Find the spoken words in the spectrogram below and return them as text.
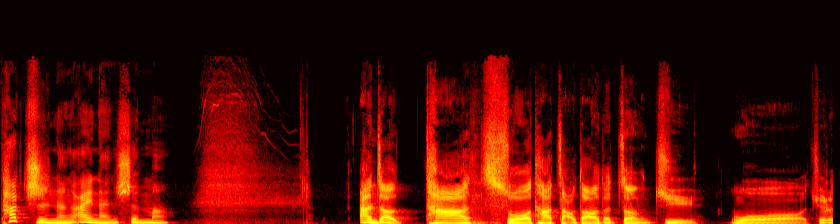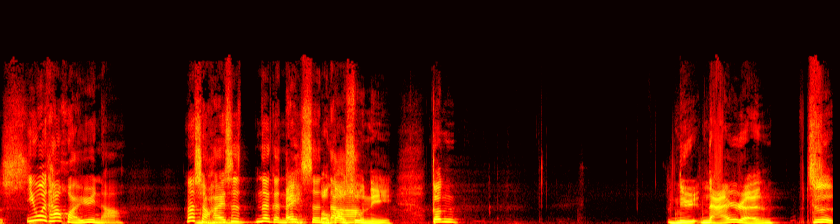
她只能爱男生吗？按照她说她找到的证据，我觉得是。因为她怀孕啊，那小孩是那个哎男生的、啊我告诉你，跟女男人就是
